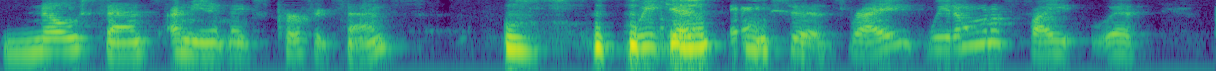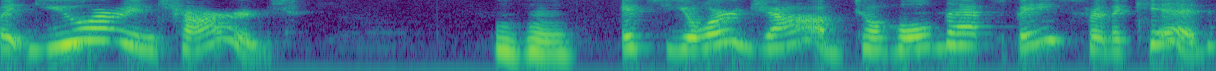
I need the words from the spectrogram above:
no sense. I mean, it makes perfect sense. we get anxious, right? We don't want to fight with, but you are in charge Mhm. it's your job to hold that space for the kid.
